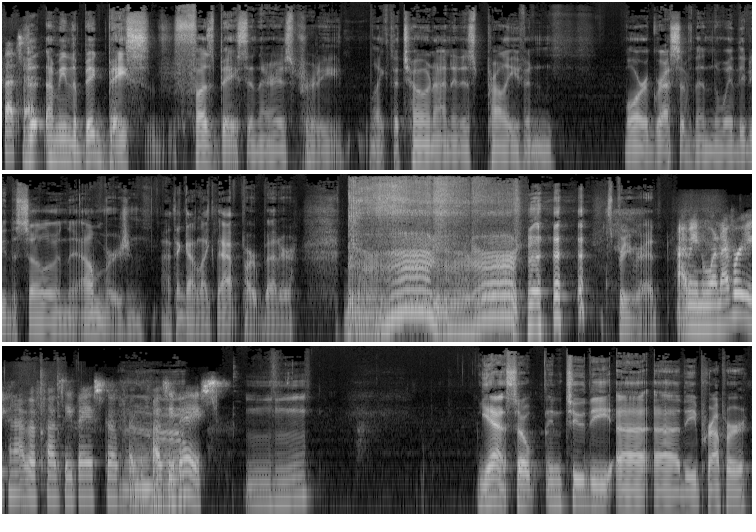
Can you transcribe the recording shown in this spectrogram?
that's The- it. I mean, the big bass fuzz bass in there is pretty. Like the tone on it is probably even more aggressive than the way they do the solo in the album version. I think I like that part better. it's pretty rad. I mean, whenever you can have a fuzzy bass, go for the Uh-huh. fuzzy bass. Mm-hmm. Yeah, so into the uh, uh, the proper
